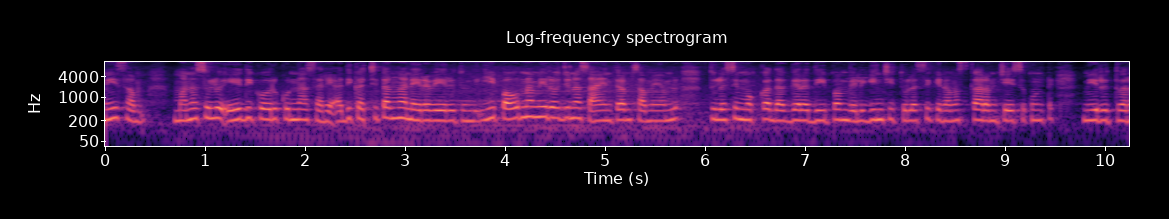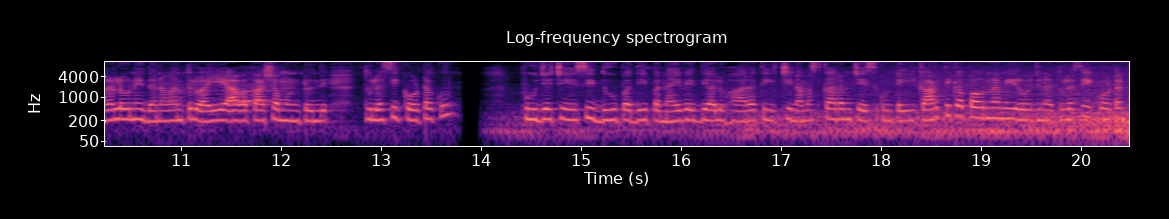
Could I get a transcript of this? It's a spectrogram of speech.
మీ సం మనసులు ఏది కోరుకున్నా సరే అది ఖచ్చితంగా నెరవేరుతుంది. ఈ పౌర్ణమి రోజున సాయంత్రం సమయంలో తులసి మొక్క దగ్గర దీపం వెలిగించి తులసికి నమస్కారం నమస్కారం చేసుకుంటే మీరు త్వరలోనే ధనవంతులు అయ్యే అవకాశం ఉంటుంది. తులసి కోటకు పూజ చేసి ధూప దీప నైవేద్యాలు హారతి ఇచ్చి నమస్కారం చేసుకుంటే ఈ కార్తీక పౌర్ణమి రోజున తులసి కోటను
